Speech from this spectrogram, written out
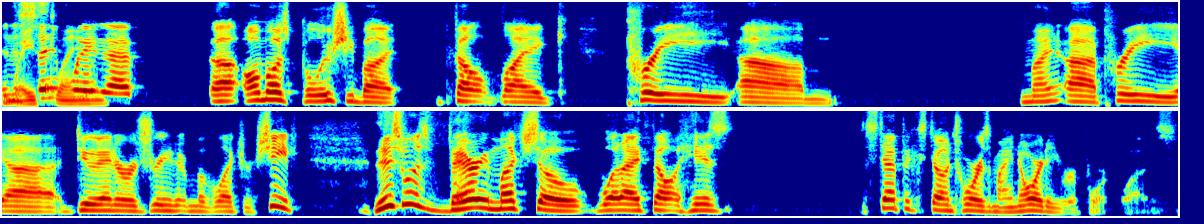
in the the same way that uh, almost Belushi butt felt like pre um my uh pre uh do android's dream of electric sheep this was very much so what i felt his stepping stone towards minority report was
